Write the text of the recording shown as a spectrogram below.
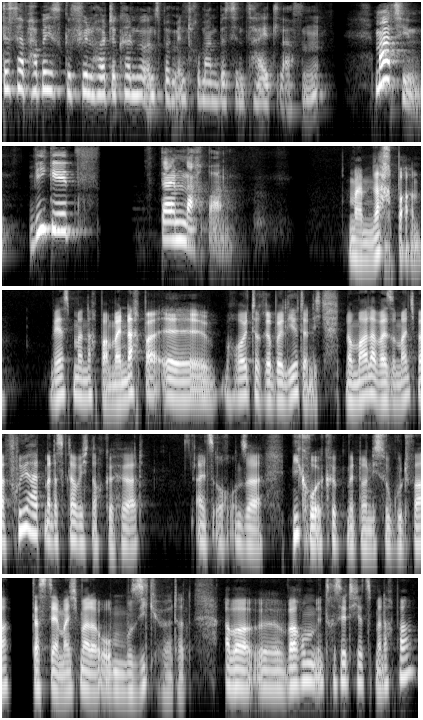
deshalb habe ich das Gefühl, heute können wir uns beim Intro mal ein bisschen Zeit lassen. Martin, wie geht's deinem Nachbarn? Meinem Nachbarn. Wer ist mein Nachbar? Mein Nachbar äh, heute rebelliert er nicht. Normalerweise manchmal, früher hat man das, glaube ich, noch gehört, als auch unser Mikroequipment noch nicht so gut war, dass der manchmal da oben Musik gehört hat. Aber äh, warum interessiert dich jetzt mein Nachbar?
